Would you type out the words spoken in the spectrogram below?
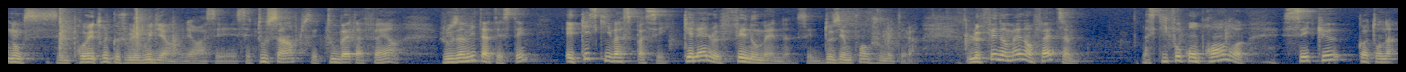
donc c'est le premier truc que je voulais vous dire. Hein. C'est tout simple, c'est tout bête à faire. Je vous invite à tester. Et qu'est-ce qui va se passer? Quel est le phénomène? C'est le deuxième point que je vous mettais là. Le phénomène, en fait, ce qu'il faut comprendre, c'est que quand on a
